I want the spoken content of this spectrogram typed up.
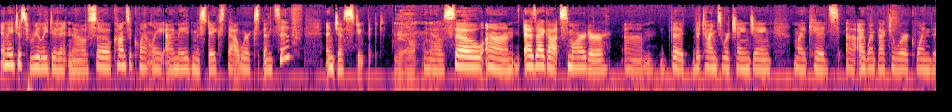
and I just really didn't know. So consequently, I made mistakes that were expensive and just stupid. yeah. You know. So um, as I got smarter, um, the the times were changing. My kids, uh, I went back to work when the,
